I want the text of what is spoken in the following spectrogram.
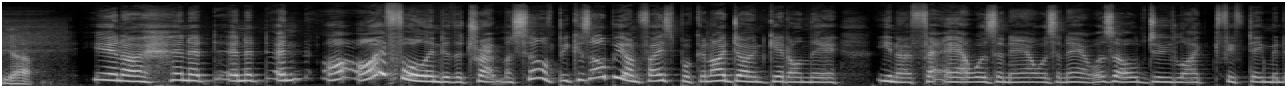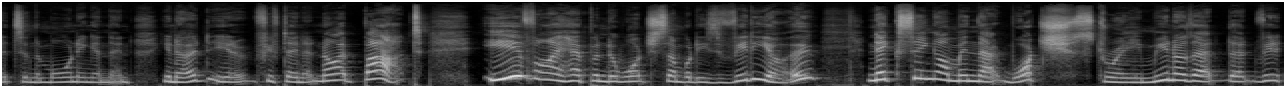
Yeah. You know, and it and it and I, I fall into the trap myself because I'll be on Facebook and I don't get on there, you know, for hours and hours and hours. I'll do like fifteen minutes in the morning and then you know, you know, fifteen at night. But if I happen to watch somebody's video, next thing I'm in that watch stream, you know, that that video.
